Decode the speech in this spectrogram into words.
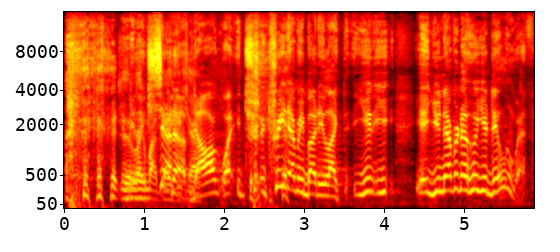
be like, shut up, account. dog. What, treat everybody like you, you. You never know who you're dealing with.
